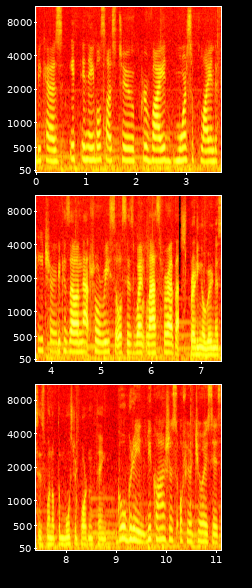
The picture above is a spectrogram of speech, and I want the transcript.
because it enables us to provide more supply in the future. Because our natural resources won't last forever. Spreading awareness is one of the most important things. Go green, be conscious of your choices,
